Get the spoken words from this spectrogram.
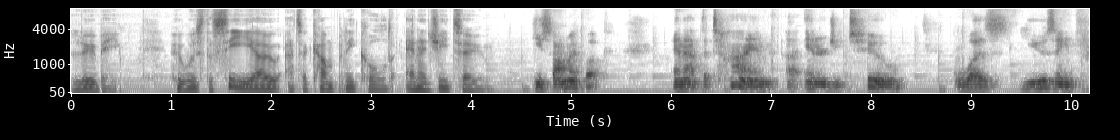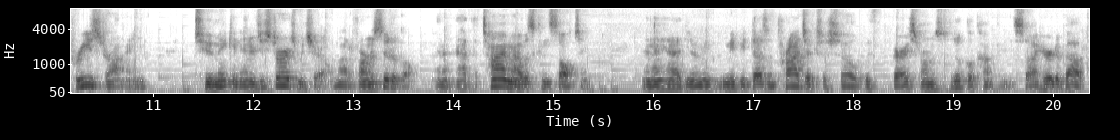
Luebbe who was the CEO at a company called EnerG2. He saw my book, and at the time, uh, EnerG2 was using freeze drying to make an energy storage material, not a pharmaceutical. And at the time, I was consulting, and I had you know maybe, maybe a dozen projects or so with various pharmaceutical companies. So I heard about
